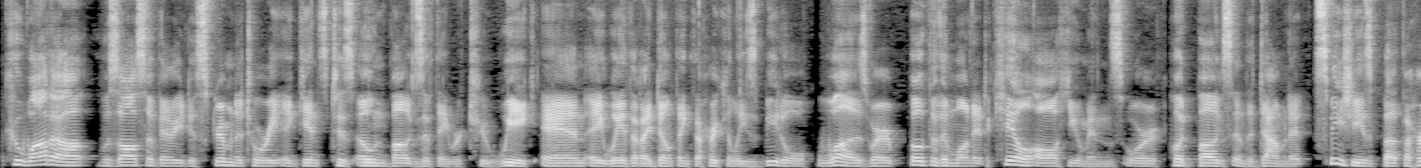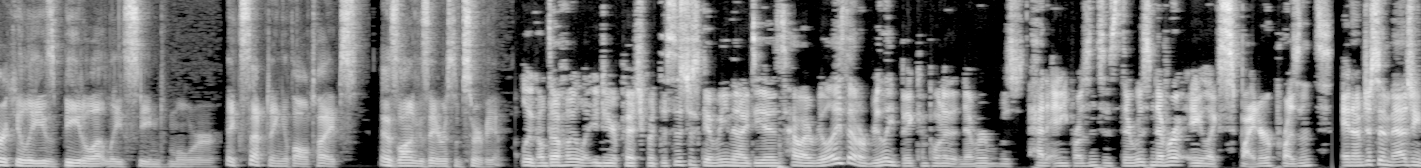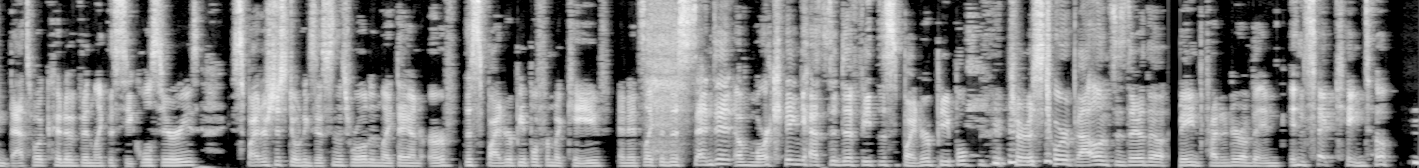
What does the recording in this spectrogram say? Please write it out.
Kuwata was also very discriminatory against his own bugs if they were too weak, and a way that I don't think the Hercules beetle was, where both of them wanted to kill all humans or put bugs in the dominant species, but the Hercules beetle at least seemed more accepting of all types as long as they were subservient. Luke, I'll definitely let you do your pitch, but this is just giving me the ideas how I realized that a really big component that never was had any presence is there was never a like spider presence. And I'm just imagining that's what could have been like the sequel series. Spiders just don't exist in this world and like they unearth the spider people from a cave and it's like the descendant of Moriking has to defeat the spider people to restore balance as they're the main predator of the in- insect kingdom.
